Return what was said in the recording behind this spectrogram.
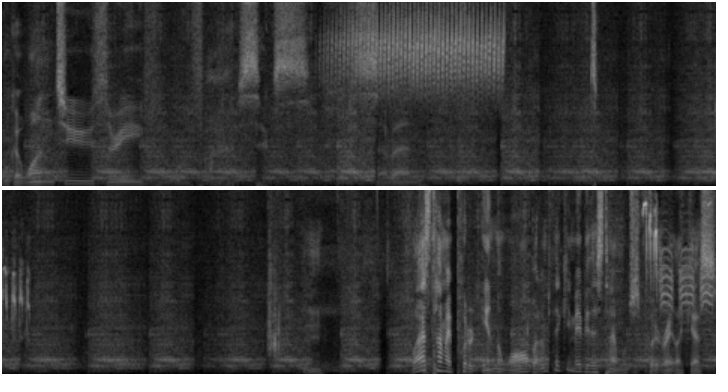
We'll go one, two, three, four, five, six, seven. Hmm. Last time I put it in the wall, but I'm thinking maybe this time we'll just put it right like this.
